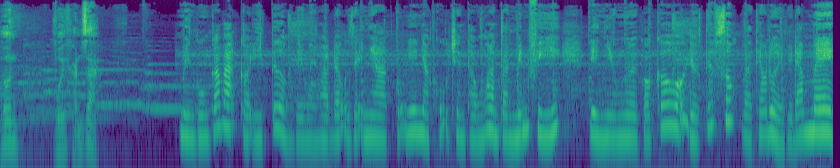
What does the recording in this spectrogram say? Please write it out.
hơn với khán giả. Mình cùng các bạn có ý tưởng về một hoạt động dạy nhạc cũng như nhạc cụ truyền thống hoàn toàn miễn phí để nhiều người có cơ hội được tiếp xúc và theo đuổi với đam mê.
